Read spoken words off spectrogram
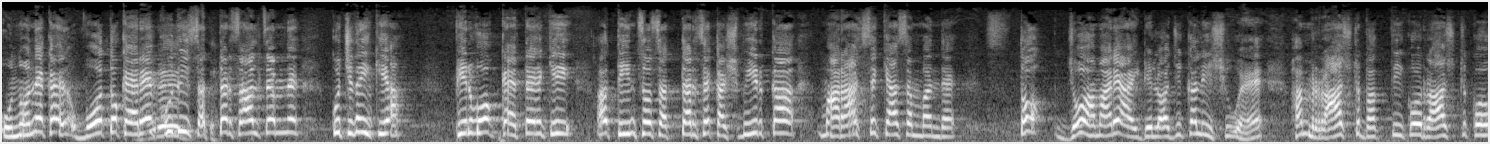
उन्होंने कह, वो तो कह रहे खुद ही सत्तर साल से हमने कुछ नहीं किया। फिर वो कहते हैं कि तीन सौ सत्तर से कश्मीर का महाराष्ट्र से क्या संबंध है? तो जो हमारे आइडियोलॉजिकल इशू हैं हम राष्ट्रभक्ति को राष्ट्र को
